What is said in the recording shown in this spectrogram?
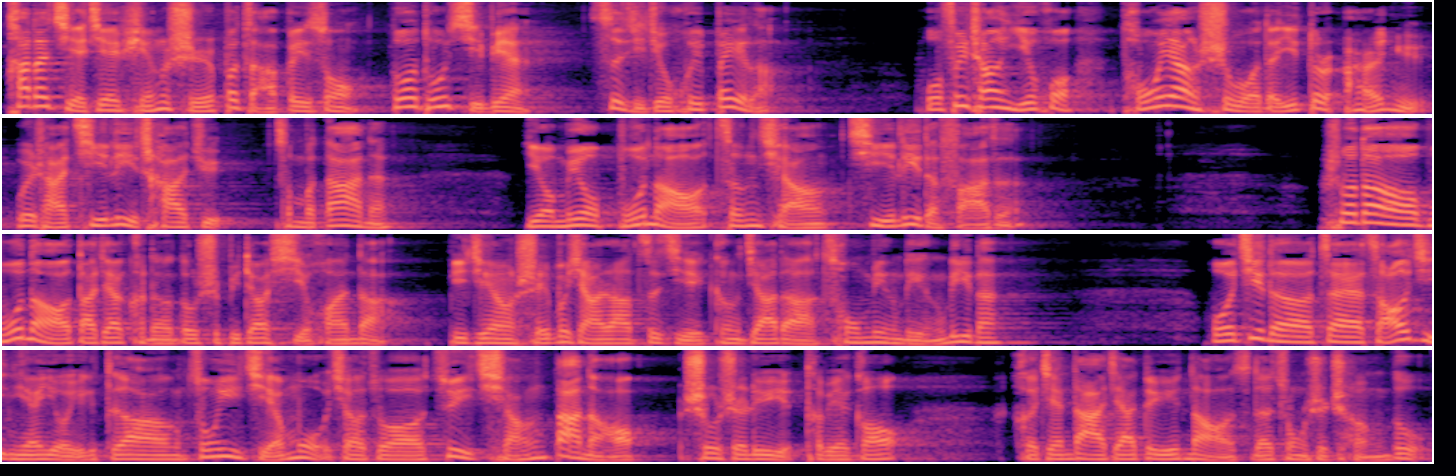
他的姐姐平时不咋背诵，多读几遍自己就会背了。我非常疑惑，同样是我的一对儿女，为啥记忆力差距这么大呢？有没有补脑增强记忆力的法子？说到补脑，大家可能都是比较喜欢的，毕竟谁不想让自己更加的聪明伶俐呢？我记得在早几年有一档综艺节目叫做《最强大脑》，收视率特别高，可见大家对于脑子的重视程度。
